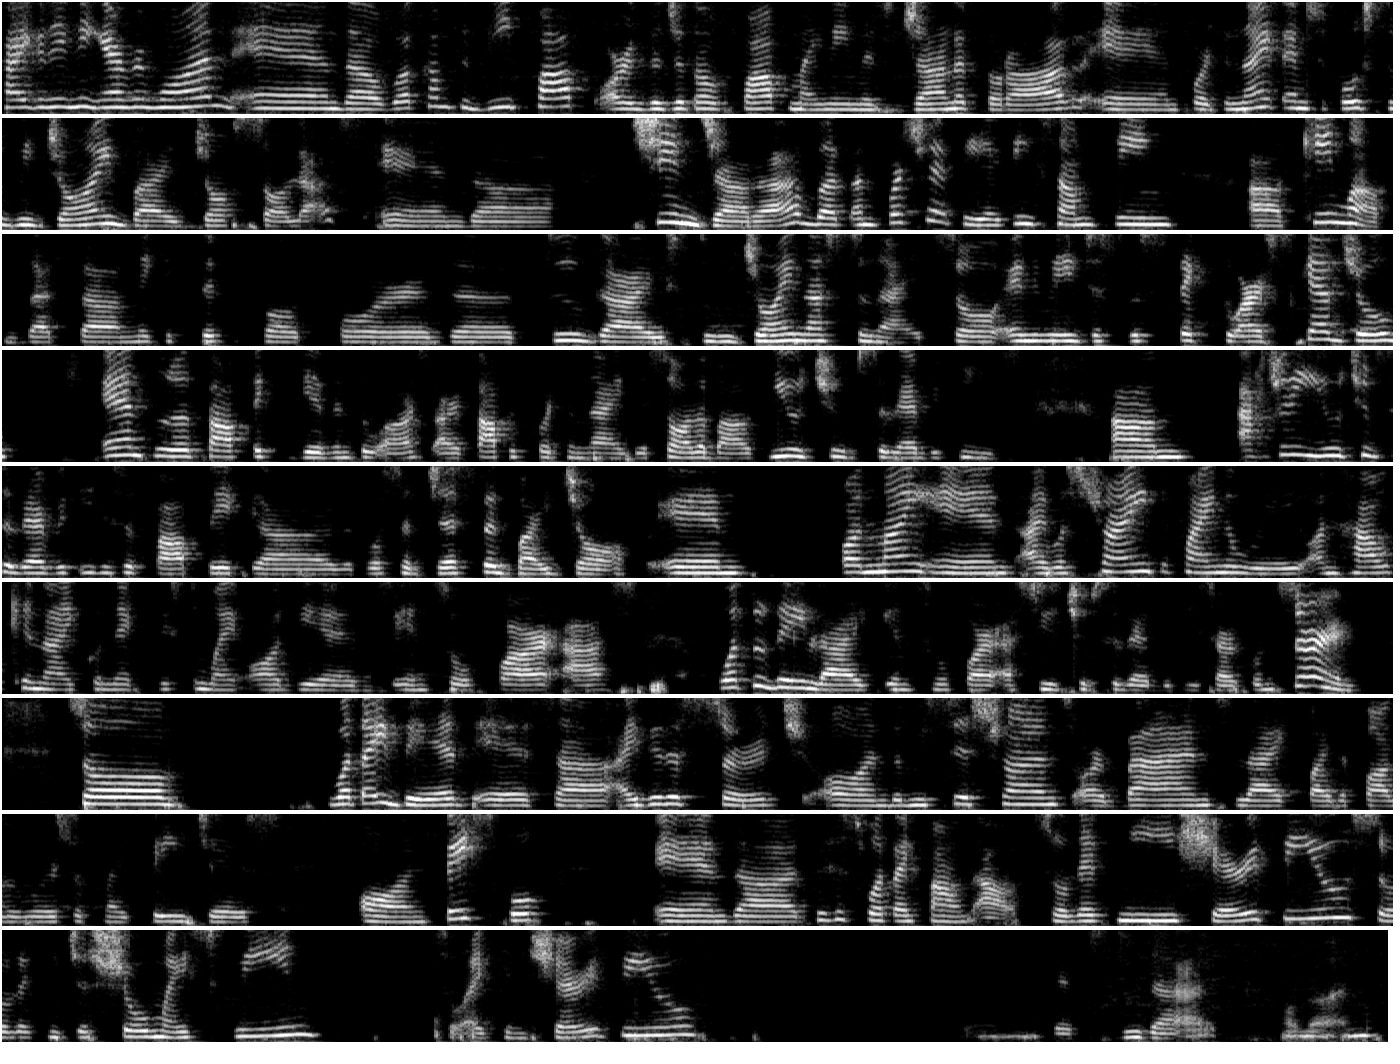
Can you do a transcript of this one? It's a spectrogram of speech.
Hi, good evening, everyone, and uh, welcome to DPOP or Digital Pop. My name is Janette Toral, and for tonight, I'm supposed to be joined by Joff Solas and uh, Shin Jara, but unfortunately, I think something uh, came up that uh, make it difficult for the two guys to join us tonight. So anyway, just to stick to our schedule and to the topic given to us, our topic for tonight is all about YouTube celebrities. Um, actually YouTube celebrities is a topic uh, that was suggested by Joff. And on my end, I was trying to find a way on how can I connect this to my audience insofar as what do they like insofar as YouTube celebrities are concerned. So what I did is uh, I did a search on the musicians or bands liked by the followers of my pages on Facebook and uh, this is what I found out. So let me share it to you. So let me just show my screen so I can share it to you. Let's do that. Hold on.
